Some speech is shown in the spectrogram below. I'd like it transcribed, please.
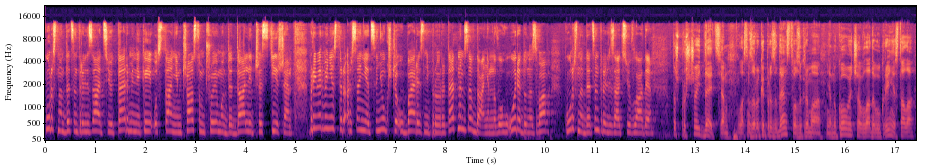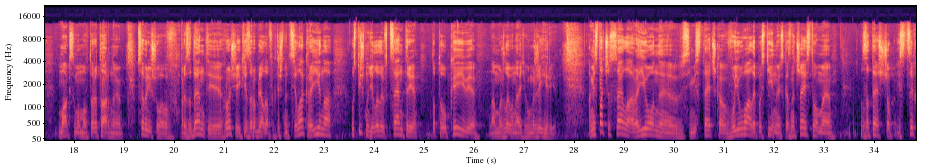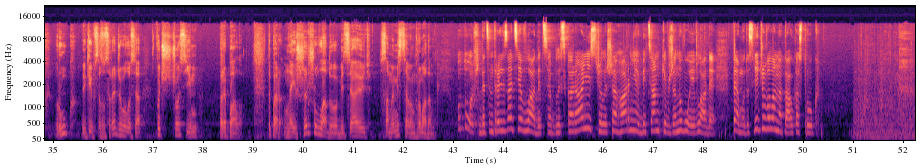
Курс на децентралізацію термін, який останнім часом чуємо дедалі частіше. Прем'єр-міністр Арсеній Яценюк ще у березні пріоритетним завданням нового уряду назвав курс на децентралізацію влади. Тож про що йдеться? Власне, за роки президентства, зокрема Януковича, влада в Україні стала максимум авторитарною. Все вирішував президент, і гроші, які заробляла фактично ціла країна, успішно ділили в центрі, тобто у Києві, нам можливо навіть у Межигір'ї. А міста чи села, райони, всі містечка воювали постійно із казначействами за те, щоб із цих рук, в яких все зосереджувалося, хоч щось їм перепало. Тепер найширшу владу обіцяють саме місцевим громадам. Отож, децентралізація влади це близька реальність чи лише гарні обіцянки вже нової влади. Тему досліджувала Наталка Струк.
